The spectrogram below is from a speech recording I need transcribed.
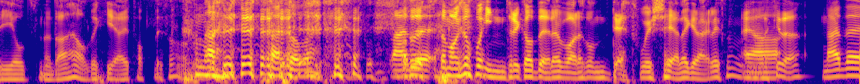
de oddsene der hadde ikke jeg tatt, liksom. Altså, Nei, nei sånn det. Nei, altså, det, det, er mange som får inntrykk av at dere bare en sånn death wish hele greia, liksom. Det er ikke det. nei det,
